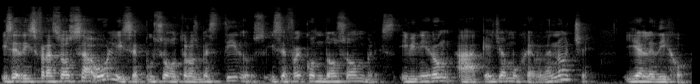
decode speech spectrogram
Y se disfrazó Saúl y se puso otros vestidos y se fue con dos hombres y vinieron a aquella mujer de noche. Y él le dijo,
